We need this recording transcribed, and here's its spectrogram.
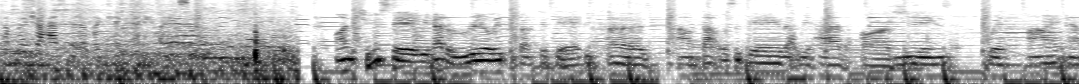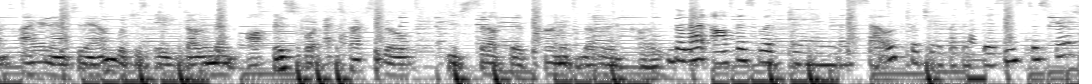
kombucha has a bit of a kick anyways. On Tuesday, we had a really productive day because um, that was the day that we had our meetings with IAM, IN Amsterdam, which is a government office for expats to go to set up their permanent residence card. So that office was in the south, which is like a business district,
